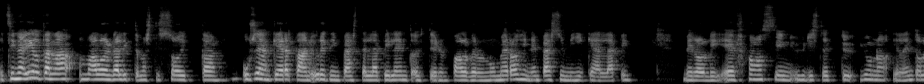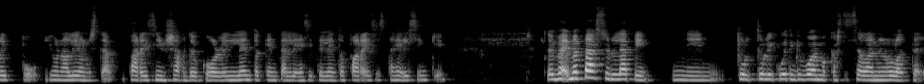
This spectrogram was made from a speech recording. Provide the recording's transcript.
Et siinä iltana mä aloin välittömästi soittaa. Usean kertaan yritin päästä läpi lentoyhtiöiden palvelunumeroihin, en päässyt mihinkään läpi. Meillä oli Air Francein yhdistetty juna ja lentolippu juna Lyonista Pariisin Charles de Gaullein lentokentälle ja sitten lento Pariisista Helsinkiin. Kun en mä päässyt läpi, niin tuli kuitenkin voimakkaasti sellainen olo, että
